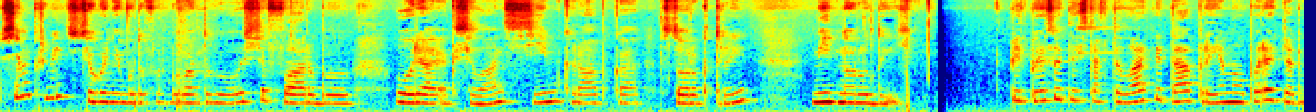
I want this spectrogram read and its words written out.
Всім привіт! Сьогодні я буду фарбувати волосся фарбою L'Oreal Excellence 7.43 мідно-рудий. Підписуйтесь, ставте лайки та приємного перегляду.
